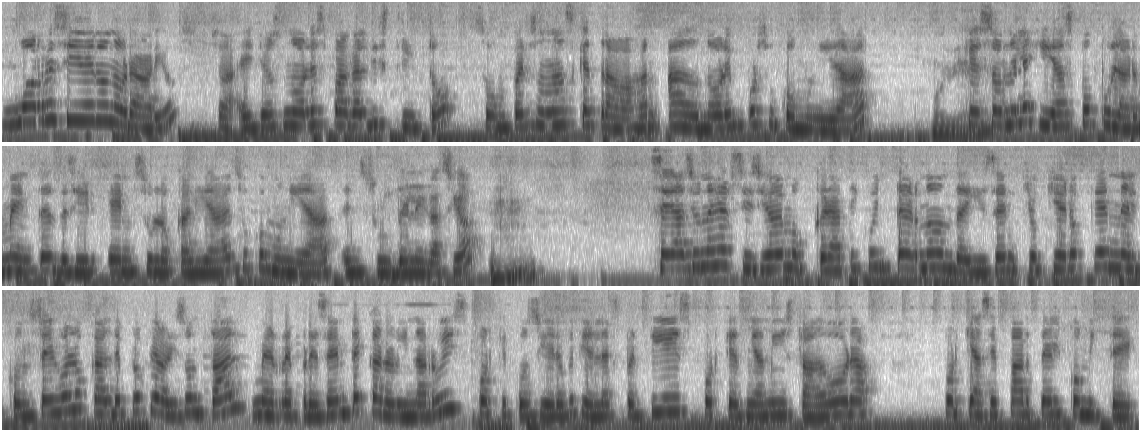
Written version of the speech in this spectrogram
No reciben honorarios, o sea, ellos no les paga el distrito, son personas que trabajan ad honorem por su comunidad, que son elegidas popularmente, es decir, en su localidad, en su comunidad, en su delegación se hace un ejercicio democrático interno donde dicen, yo quiero que en el Consejo Local de Propiedad Horizontal me represente Carolina Ruiz porque considero que tiene la expertise, porque es mi administradora, porque hace parte del comité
